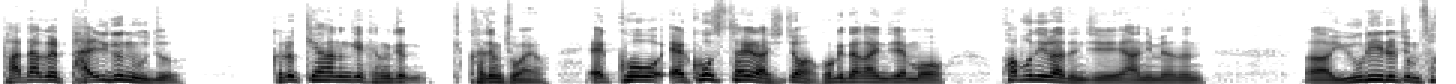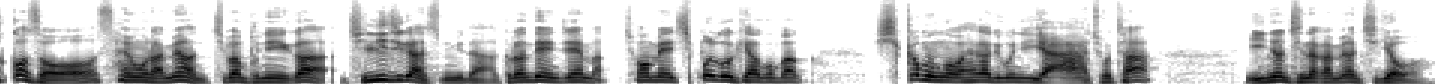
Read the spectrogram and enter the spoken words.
바닥을 밝은 우드. 그렇게 하는 게 가장, 가장 좋아요. 에코, 에코 스타일 아시죠? 거기다가 이제 뭐 화분이라든지 아니면은 아, 유리를 좀 섞어서 사용을 하면 집안 분위기가 질리지가 않습니다. 그런데 이제 막 처음에 시뻘겋게 하고 막 시꺼먼 거 해가지고 이제 야 좋다. 2년 지나가면 지겨워.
